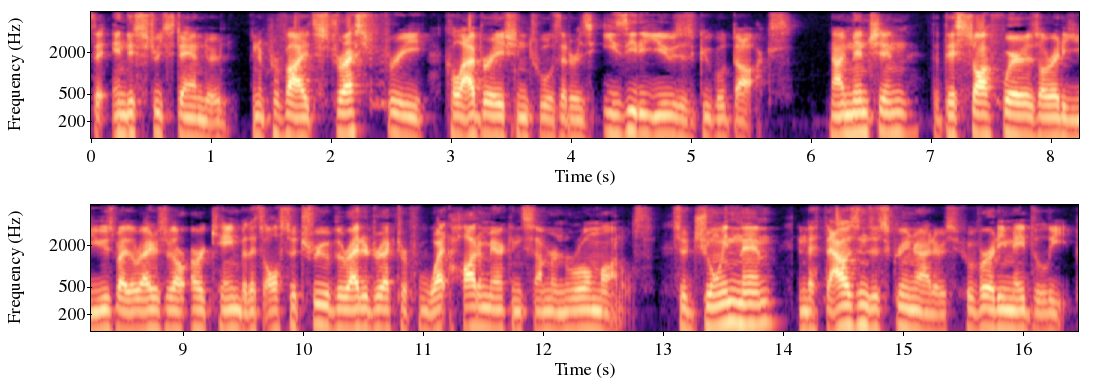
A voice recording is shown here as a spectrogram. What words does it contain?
the industry standard, and it provides stress-free collaboration tools that are as easy to use as Google Docs. Now, I mentioned that this software is already used by the writers of Arcane, but that's also true of the writer-director for Wet Hot American Summer and Role Models. So join them and the thousands of screenwriters who have already made the leap.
